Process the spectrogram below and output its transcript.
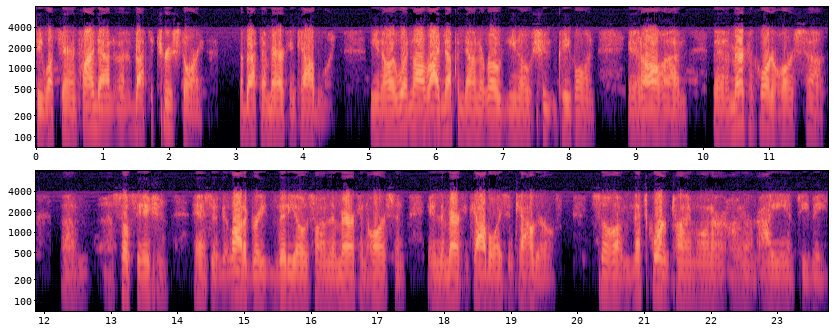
see what's there and find out uh, about the true story about the American cowboy. You know, it wasn't all riding up and down the road, you know, shooting people and and all. Um, the American Quarter Horse uh, um, Association has a lot of great videos on the American horse and and the American cowboys and cowgirls. So um, that's quarter time on our on our IEN TV.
